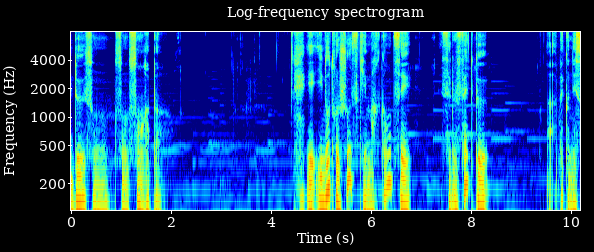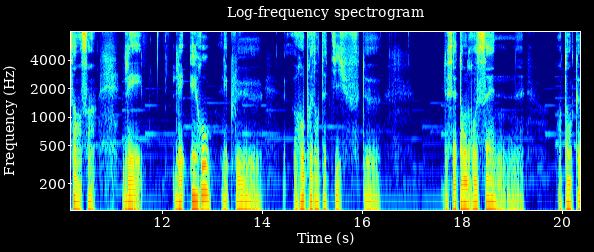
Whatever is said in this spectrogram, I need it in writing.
deux sont sans rapport. Et une autre chose qui est marquante, c'est, c'est le fait que, à ma connaissance, hein, les, les héros les plus représentatifs de, de cette androcène en tant que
